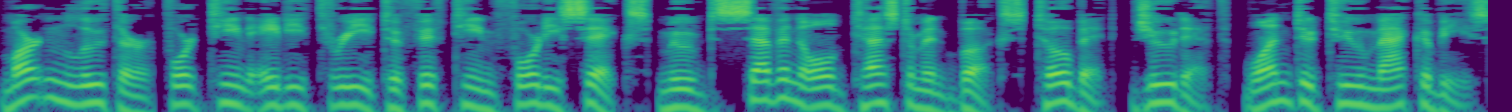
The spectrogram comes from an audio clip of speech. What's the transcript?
Martin Luther (1483–1546) moved seven Old Testament books Tobit, Judith, 1 to 2 Maccabees,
